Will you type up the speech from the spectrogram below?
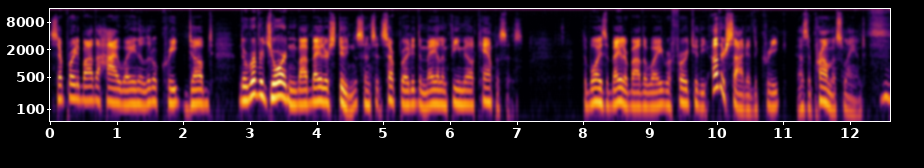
separated by the highway and the little creek dubbed the River Jordan by Baylor students since it separated the male and female campuses. The boys of Baylor, by the way, refer to the other side of the creek as the Promised Land. Hmm.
